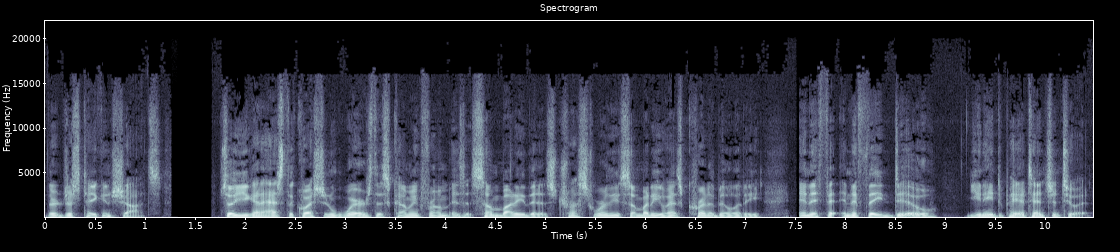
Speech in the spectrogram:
they're just taking shots. So you got to ask the question: Where's this coming from? Is it somebody that is trustworthy, somebody who has credibility? And if it, and if they do, you need to pay attention to it.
